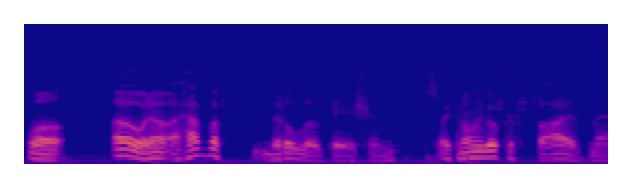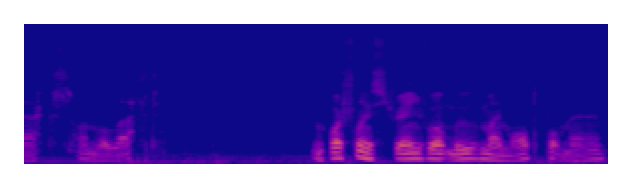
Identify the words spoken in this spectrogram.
Well, oh no, I have the middle location, so I can only go for five max on the left. Unfortunately, Strange won't move my multiple man.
